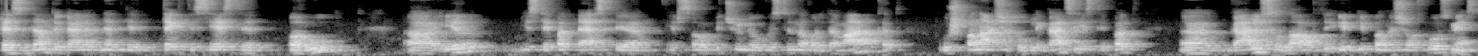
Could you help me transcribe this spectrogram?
prezidentui gali netgi tekti sėsti parų ir jis taip pat perspėja ir savo bičiulį Augustiną Valdemarą, kad už panašią publikaciją jis taip pat e, gali sulaukti irgi panašios bausmės.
